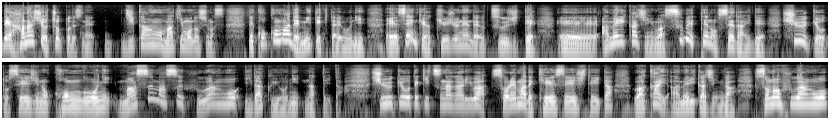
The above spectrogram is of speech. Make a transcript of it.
で、話をちょっとですね、時間を巻き戻します。で、ここまで見てきたように、えー、1990年代を通じて、えー、アメリカ人はすべての世代で宗教と政治の混合にますます不安を抱くようになっていた。宗教的つながりはそれまで形成していた若いアメリカ人が、その不安を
